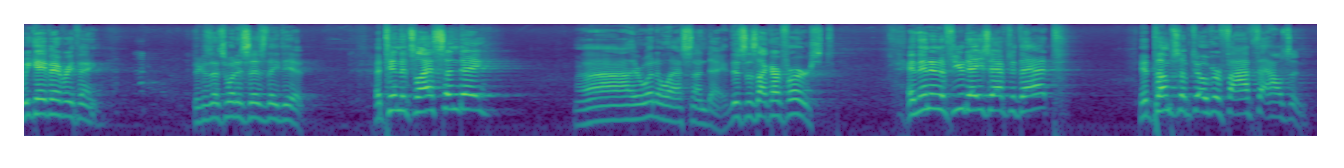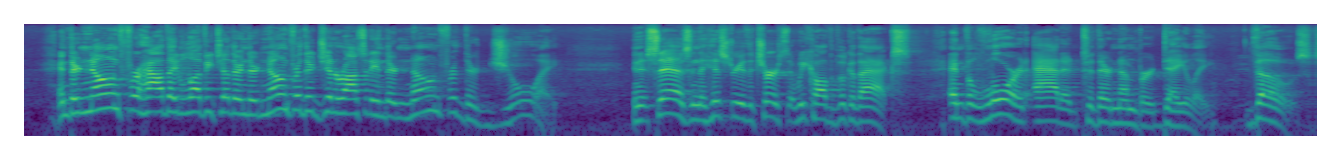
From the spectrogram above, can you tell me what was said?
we gave everything because that's what it says they did. Attendance last Sunday? Ah, there wasn't a last Sunday. This is like our first. And then in a few days after that, it bumps up to over 5,000. And they're known for how they love each other, and they're known for their generosity, and they're known for their joy. And it says in the history of the church that we call the book of Acts, and the Lord added to their number daily those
